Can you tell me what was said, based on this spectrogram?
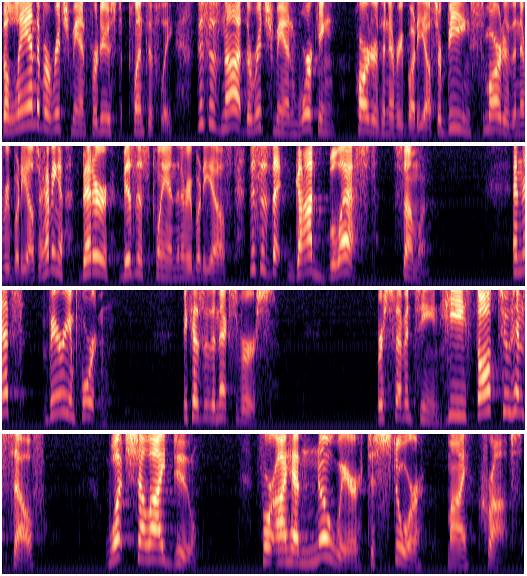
The land of a rich man produced plentifully. This is not the rich man working harder than everybody else or being smarter than everybody else or having a better business plan than everybody else. This is that God blessed someone. And that's very important because of the next verse. Verse 17 He thought to himself, What shall I do? For I have nowhere to store my crops.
